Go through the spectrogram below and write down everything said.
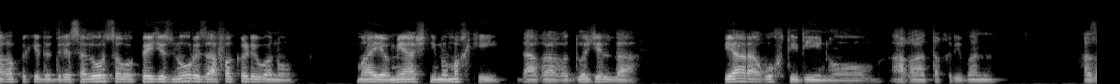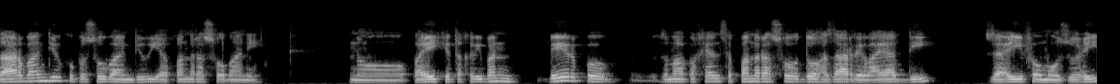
هغه پکې د درې څلور سوه پیجز نور اضافه کړي وه نو ما یو میاشت نیمه مخکي د هغه هغه دوه جلده بیا را غوښتي دي نو هغه تقریبا هزار باندې کو په سو باندې یا پندره سو باندې نو پای کې تقریبا ډیر په زما په خیال سه پندره سو دو هزار روایات دي ضعیف او موضوعی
